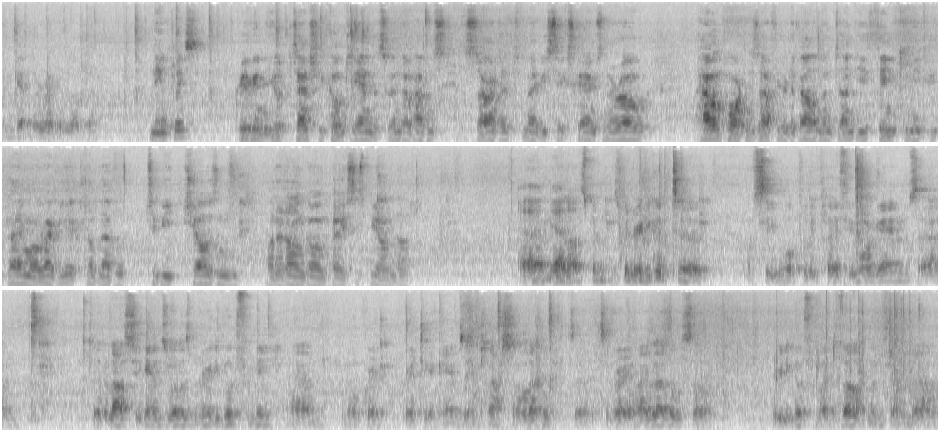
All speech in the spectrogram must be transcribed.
and getting the right result there. Neil, please. Caoimhin, you'll potentially come to the end of this window, having s- started maybe six games in a row. How important is that for your development, and do you think you need to be playing more regularly at club level to be chosen on an ongoing basis beyond that? Um, yeah, no, it's been it's been really good to obviously hopefully play a few more games. Um, to play the last few games as well has been really good for me. Um, you know, great great to get games at international level. It's a, it's a very high level, so really good for my development. And um,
